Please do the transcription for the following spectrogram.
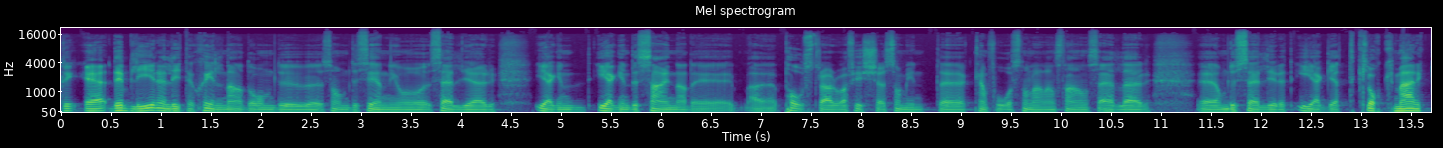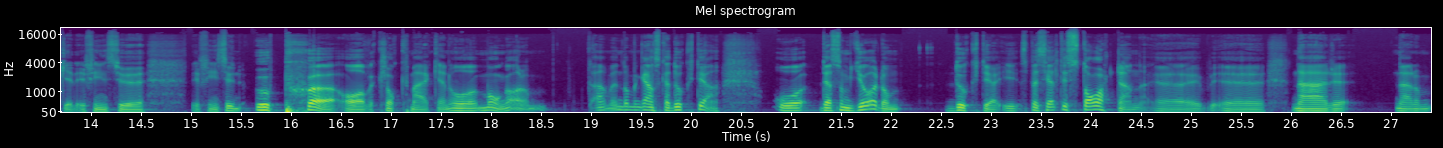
det, är, det blir en liten skillnad om du eh, som Desenio säljer egen, egendesignade eh, postrar och affischer som inte kan fås någon annanstans. Eller eh, om du säljer ett eget klockmärke. Det finns ju, det finns ju en uppsjö av klockmärken och många av dem ja, men de är ganska duktiga. Och det som gör dem duktiga, i, speciellt i starten, eh, eh, när, när de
